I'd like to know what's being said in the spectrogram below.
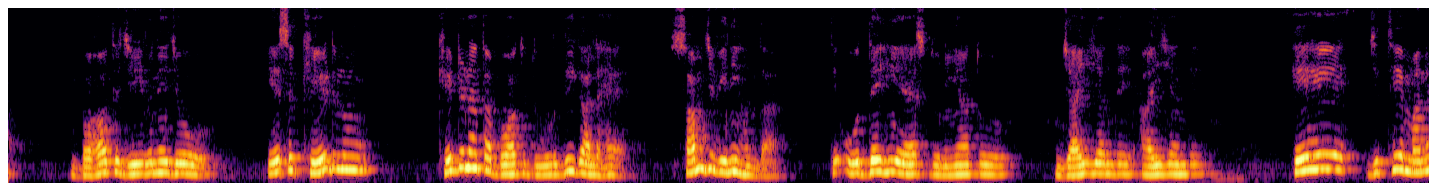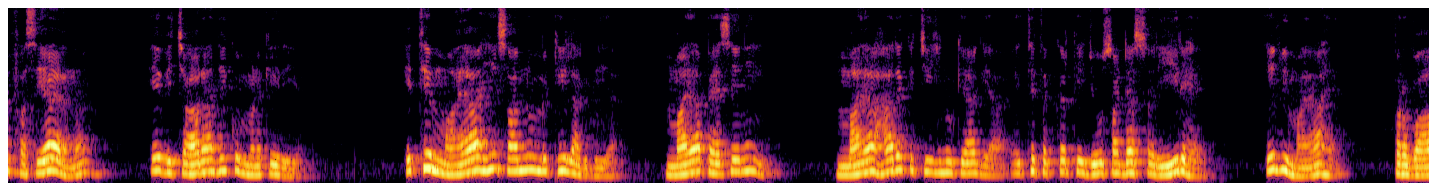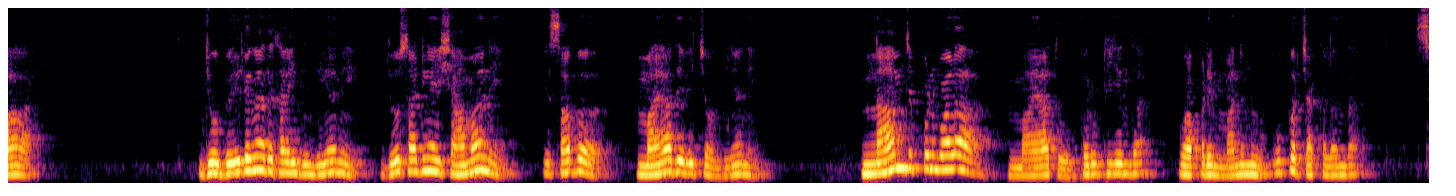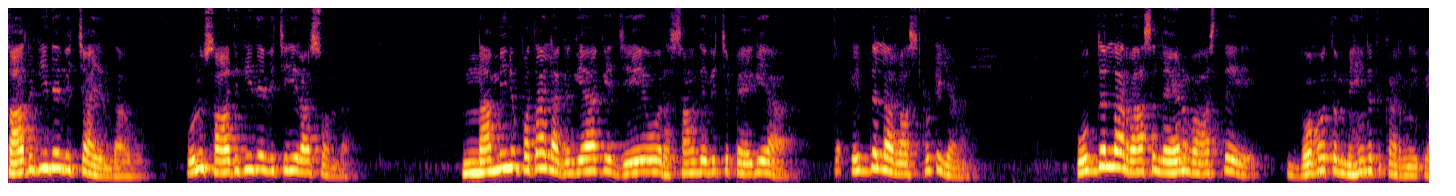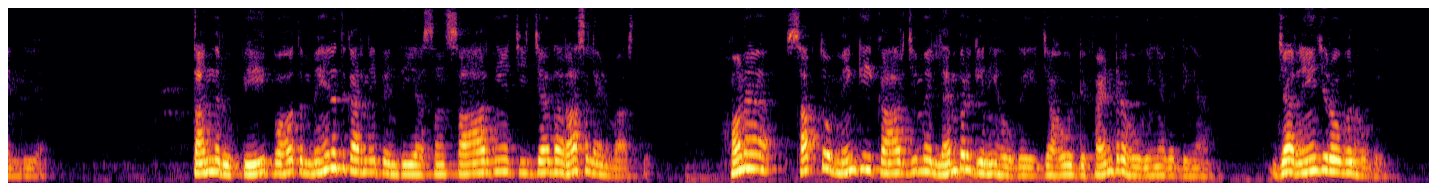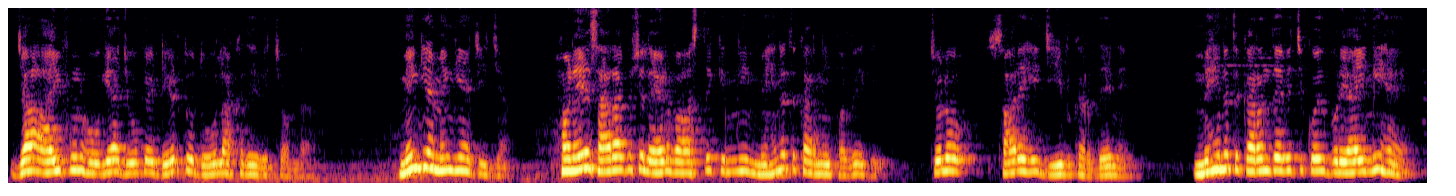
ਬਹੁਤ ਜੀਵ ਨੇ ਜੋ ਇਸ ਖੇਡ ਨੂੰ ਖੇਡਣਾ ਤਾਂ ਬਹੁਤ ਦੂਰ ਦੀ ਗੱਲ ਹੈ, ਸਮਝ ਵੀ ਨਹੀਂ ਹੁੰਦਾ ਤੇ ਉਦੇ ਹੀ ਇਸ ਦੁਨੀਆ ਤੋਂ ਜਾਈ ਜਾਂਦੇ, ਆਈ ਜਾਂਦੇ। ਇਹ ਜਿੱਥੇ ਮਨ ਫਸਿਆ ਹੈ ਨਾ, ਇਹ ਵਿਚਾਰਾਂ ਦੀ ਘੁੰਮਣ ਘੇਰੀ ਆ। ਇੱਥੇ ਮਾਇਆ ਹੀ ਸਾਨੂੰ ਮਿੱਠੀ ਲੱਗਦੀ ਆ। ਮਾਇਆ ਪੈਸੇ ਨਹੀਂ, ਮਾਇਆ ਹਰ ਇੱਕ ਚੀਜ਼ ਨੂੰ ਕਿਹਾ ਗਿਆ। ਇੱਥੇ ਤੱਕ ਕਿ ਜੋ ਸਾਡਾ ਸਰੀਰ ਹੈ, ਇਹ ਵੀ ਮਾਇਆ ਹੈ। ਪਰਿਵਾਰ, ਜੋ ਬਿਲਡਿੰਗਾਂ ਦਿਖਾਈ ਦਿੰਦੀਆਂ ਨੇ, ਜੋ ਸਾਡੀਆਂ ਇਸ਼ਾਵਾਂ ਨੇ, ਇਹ ਸਭ ਮਾਇਆ ਦੇ ਵਿੱਚ ਆਉਂਦੀਆਂ ਨੇ। ਨਾਮ ਜਪਣ ਵਾਲਾ ਮਾਇਆ ਤੋਂ ਉੱਪਰ ਉੱਠ ਜਾਂਦਾ। ਉਹ ਆਪਣੇ ਮਨ ਨੂੰ ਉੱਪਰ ਚੱਕ ਲੈਂਦਾ। ਸਾਦਗੀ ਦੇ ਵਿੱਚ ਆ ਜਾਂਦਾ ਉਹ। ਉਹਨੂੰ ਸਾਦਗੀ ਦੇ ਵਿੱਚ ਹੀ ਰਸ ਆਉਂਦਾ। ਨਾਮੀ ਨੂੰ ਪਤਾ ਲੱਗ ਗਿਆ ਕਿ ਜੇ ਉਹ ਰਸਾਂ ਦੇ ਵਿੱਚ ਪੈ ਗਿਆ, ਤਾਂ ਇਧਰਲਾ ਰਸ ਟੁੱਟ ਜਾਣਾ। ਉਧਰਲਾ ਰਸ ਲੈਣ ਵਾਸਤੇ ਬਹੁਤ ਮਿਹਨਤ ਕਰਨੀ ਪੈਂਦੀ ਹੈ ਤਨ ਰੂਪੀ ਬਹੁਤ ਮਿਹਨਤ ਕਰਨੀ ਪੈਂਦੀ ਆ ਸੰਸਾਰ ਦੀਆਂ ਚੀਜ਼ਾਂ ਦਾ ਰਸ ਲੈਣ ਵਾਸਤੇ। ਹੁਣ ਸਭ ਤੋਂ ਮਹਿੰਗੀ ਕਾਰ ਜਿਵੇਂ ਲੈਂਬਰਗਿਨੀ ਹੋ ਗਈ ਜਾਂ ਹੋਰ ਡਿਫੈਂਡਰ ਹੋ ਗਈਆਂ ਗੱਡੀਆਂ ਜਾਂ ਰੇਂਜ ਰੋਵਰ ਹੋ ਗਏ, ਜਾਂ ਆਈਫੋਨ ਹੋ ਗਿਆ ਜੋ ਕਿ 1.5 ਤੋਂ 2 ਲੱਖ ਦੇ ਵਿੱਚ ਆਉਂਦਾ। ਮਹਿੰਗੀਆਂ ਮਹਿੰਗੀਆਂ ਚੀਜ਼ਾਂ। ਹੁਣ ਇਹ ਸਾਰਾ ਕੁਝ ਲੈਣ ਵਾਸਤੇ ਕਿੰਨੀ ਮਿਹਨਤ ਕਰਨੀ ਪਵੇਗੀ? ਚਲੋ, ਸਾਰੇ ਹੀ ਜੀਵ ਕਰਦੇ ਨੇ। ਮਿਹਨਤ ਕਰਨ ਦੇ ਵਿੱਚ ਕੋਈ ਬੁਰੀਾਈ ਨਹੀਂ ਹੈ।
